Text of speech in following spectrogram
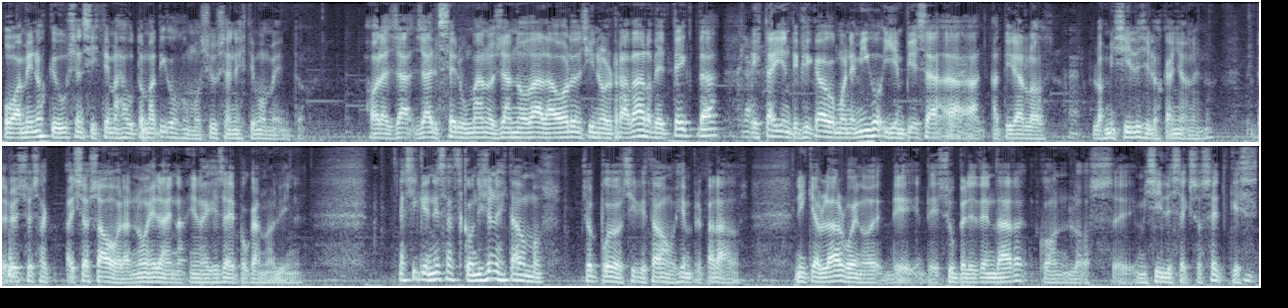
o a menos que usen sistemas automáticos como se usa en este momento. Ahora ya, ya el ser humano ya no da la orden, sino el radar detecta, Claro. está identificado como enemigo y empieza a, a tirar los, Claro. los misiles y los cañones. ¿no? Pero eso es, eso es ahora, no era en, en aquella época en Malvinas. Así que en esas condiciones estábamos, yo puedo decir que estábamos bien preparados. Ni que hablar, bueno, de, de, superetendar con los eh, misiles Exocet, que es-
